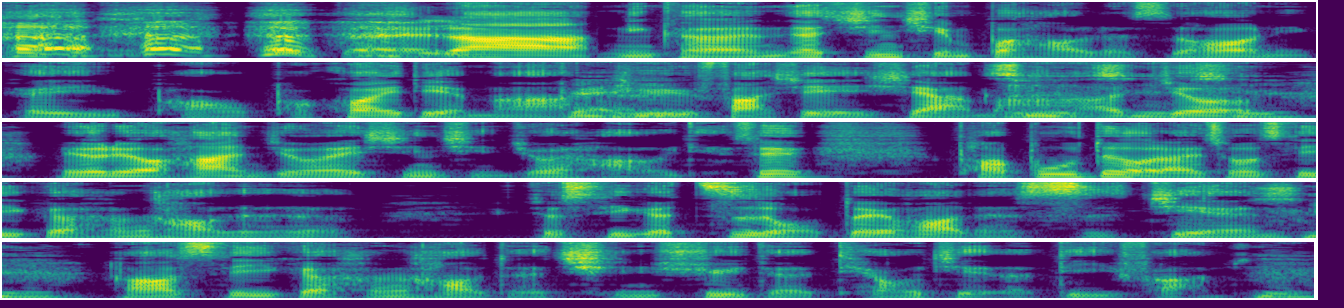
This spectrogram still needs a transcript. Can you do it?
对，那你可能在心情不好的时候，你可以跑跑快一点嘛，你去发泄一下嘛，就流流汗，就会心情就会好一点。所以跑步对我来说是一个很好的，就是一个自我对话的时间，然后是一个很好的情绪的调节的地方。嗯，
